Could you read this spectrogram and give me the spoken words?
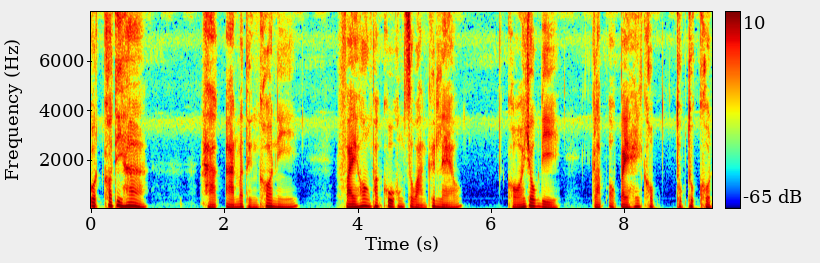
กฎข้อที่5หากอ่านมาถึงข้อนี้ ไฟห้องพักครูคงสว่างขึ้นแล้ว ขอให้โชคดี กลับออกไปให้ครบทุกๆคน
